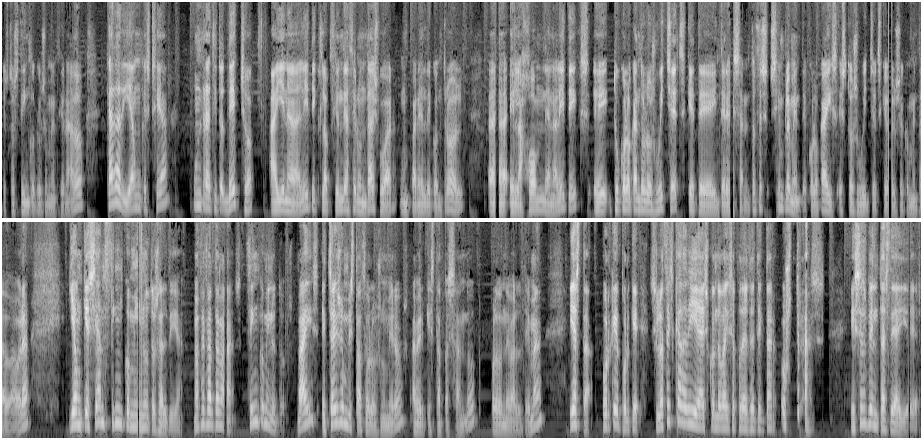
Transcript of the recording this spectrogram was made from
estos cinco que os he mencionado, cada día, aunque sea un ratito, de hecho, hay en Analytics la opción de hacer un dashboard, un panel de control, eh, en la home de Analytics, eh, tú colocando los widgets que te interesan. Entonces, simplemente colocáis estos widgets que os he comentado ahora y aunque sean cinco minutos al día, no hace falta más, cinco minutos, vais, echáis un vistazo a los números, a ver qué está pasando, por dónde va el tema y ya está. ¿Por qué? Porque si lo hacéis cada día es cuando vais a poder detectar, ostras, esas ventas de ayer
